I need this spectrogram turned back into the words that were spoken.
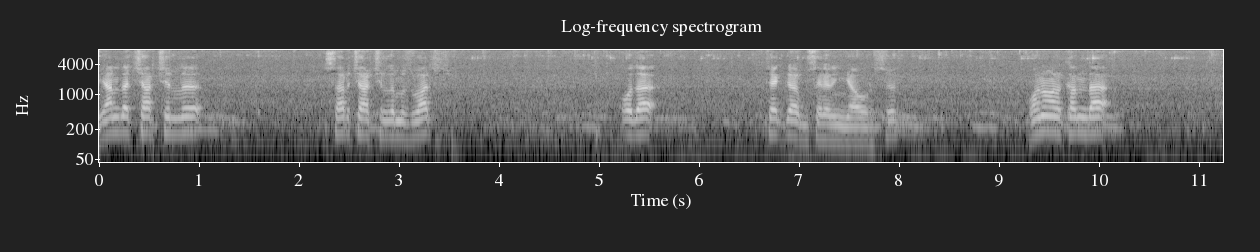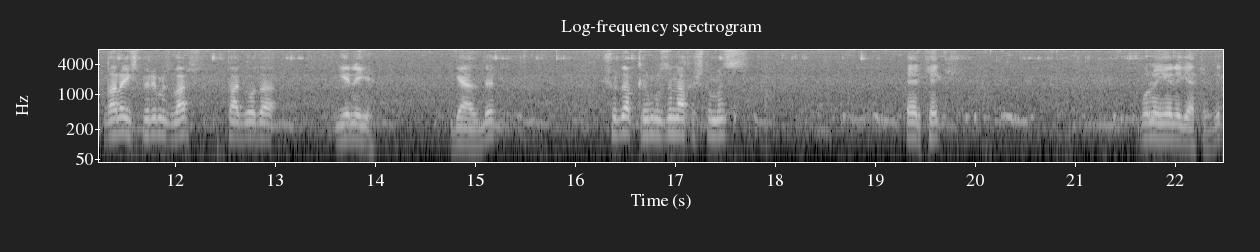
Yanında çarçıllı sarı çarçıllımız var. O da tekrar bu senenin yavrusu. Onun arkamda kara ispirimiz var. Tabii o da yeni geldi. Şurada kırmızı nakışlımız erkek. Bunu yeni getirdik.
